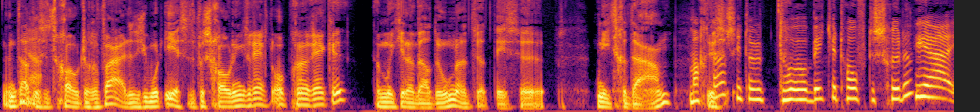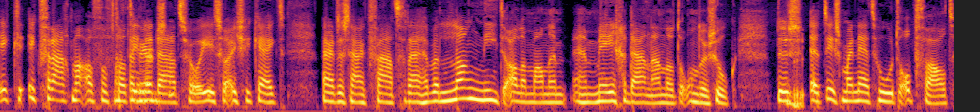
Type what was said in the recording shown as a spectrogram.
En dat is het grote gevaar. Dus je moet eerst het verschoningsrecht op gaan rekken. Dat moet je dan wel doen, maar dat is... Uh, niet gedaan. Mag dus... dat? Zit er een beetje het hoofd te schudden? Ja, ik, ik vraag me af of dat inderdaad zo is. Als je kijkt naar de zaak Vaatstra... hebben lang niet alle mannen eh, meegedaan aan dat onderzoek. Dus het is maar net hoe het opvalt.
